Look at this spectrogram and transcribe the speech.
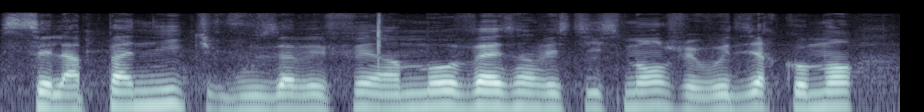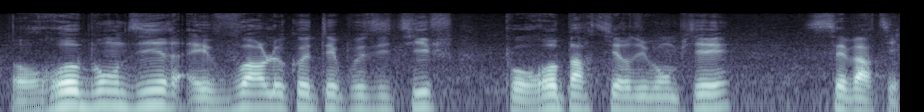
c'est la panique, vous avez fait un mauvais investissement. Je vais vous dire comment rebondir et voir le côté positif pour repartir du bon pied. C'est parti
